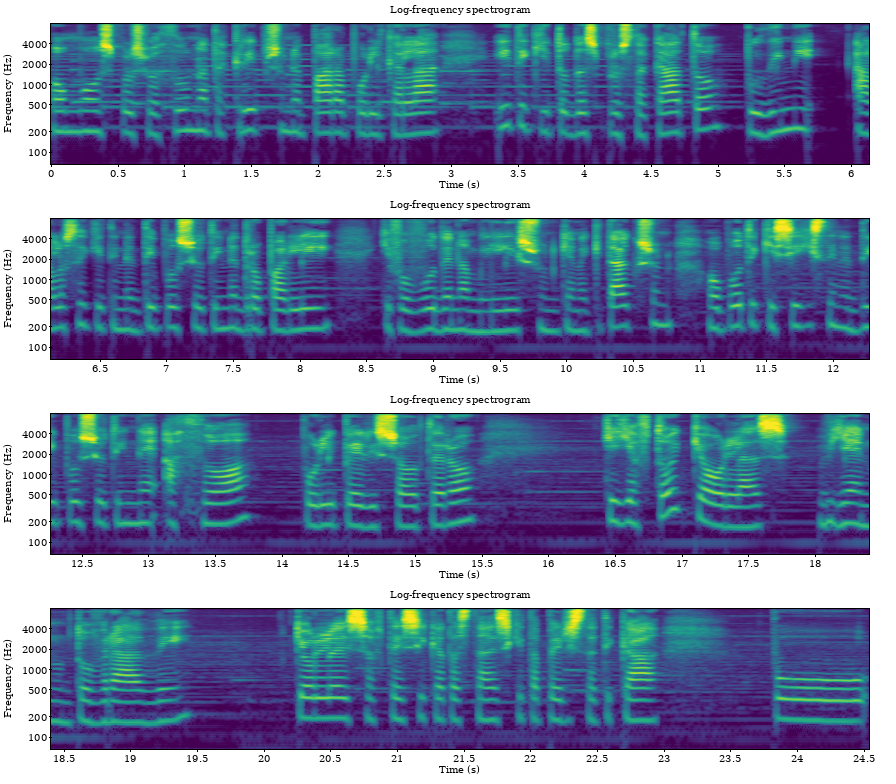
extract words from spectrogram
όμως προσπαθούν να τα κρύψουν πάρα πολύ καλά, είτε κοιτώντας προς τα κάτω, που δίνει άλλωστε και την εντύπωση ότι είναι ντροπαλοί και φοβούνται να μιλήσουν και να κοιτάξουν, οπότε και εσύ έχεις την εντύπωση ότι είναι αθώα πολύ περισσότερο και γι' αυτό κιόλας βγαίνουν το βράδυ και όλες αυτές οι καταστάσεις και τα περιστατικά που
